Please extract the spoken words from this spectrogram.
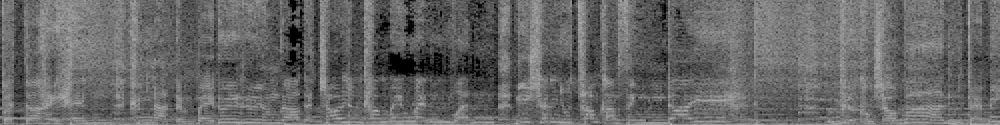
เปิดตาให้เห็นข้างหน้าเต็มไปด้วยเรื่องราว แต่เช้ายังทำไม่เว้นวัน นี่ฉันอยู่ท่ามกลางสิ่งใด เรื่องของชาวบ้าน แต่ไม่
